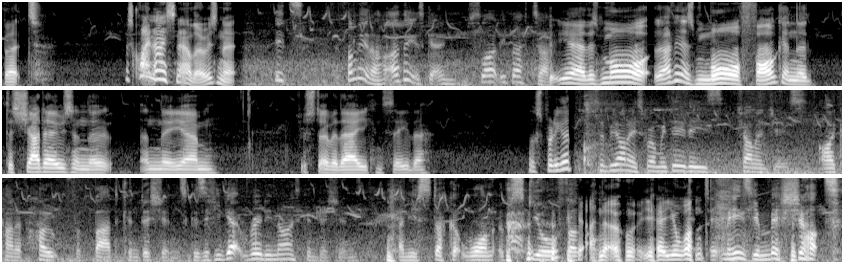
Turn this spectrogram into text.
But it's quite nice now, though, isn't it? it's funny enough. I think it's getting slightly better. Yeah, there's more. I think there's more fog, and the the shadows and the and the um, just over there you can see the looks pretty good. To be honest, when we do these challenges, I kind of hope for bad conditions because if you get really nice conditions and you're stuck at one obscure I know. Yeah, you want. it means you miss shots.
